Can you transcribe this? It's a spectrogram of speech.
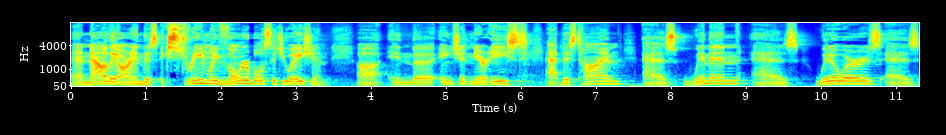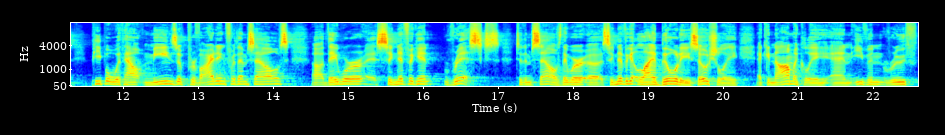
And now they are in this extremely vulnerable situation. Uh, in the ancient Near East at this time, as women, as widowers, as people without means of providing for themselves. Uh, they were significant risks to themselves. They were a significant liability socially, economically, and even Ruth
